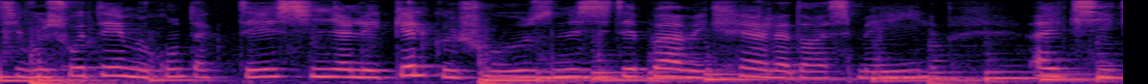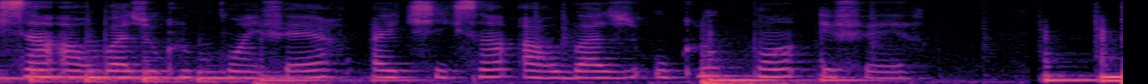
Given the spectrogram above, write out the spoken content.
Si vous souhaitez me contacter, signaler quelque chose, n'hésitez pas à m'écrire à l'adresse mail axx1.outlook.fr axx1.outlook.fr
